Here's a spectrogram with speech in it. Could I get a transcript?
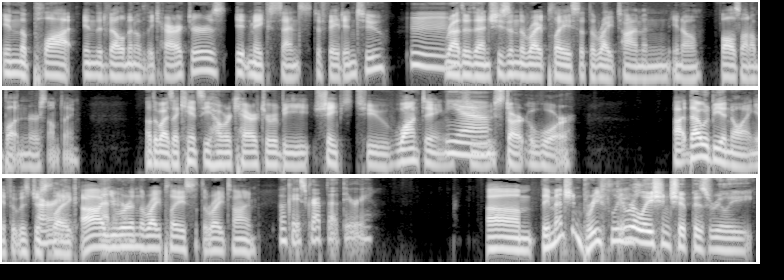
in the plot, in the development of the characters, it makes sense to fade into Mm. rather than she's in the right place at the right time and, you know, falls on a button or something. Otherwise, I can't see how her character would be shaped to wanting Yeah. to start a war. Uh, that would be annoying if it was just All right. like, ah, you were know. in the right place at the right time. Okay, scrap that theory. Um, they mentioned briefly. The relationship is really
